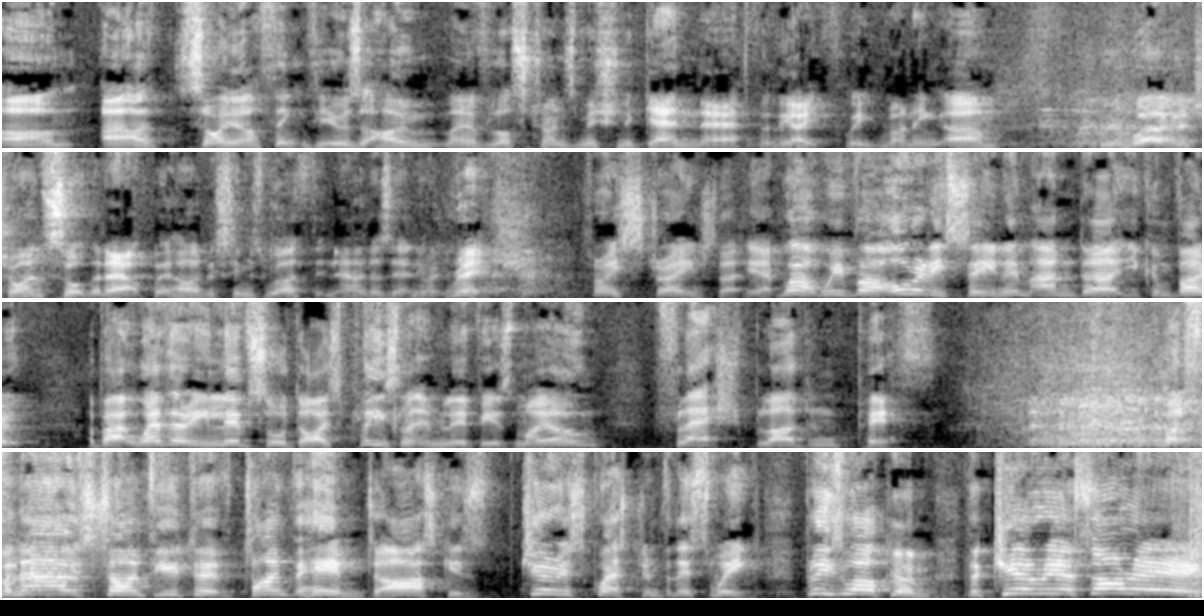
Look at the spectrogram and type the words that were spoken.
Um, uh, sorry, I think viewers at home may have lost transmission again there for the eighth week running. Um, we were going to try and sort that out, but it hardly seems worth it now, does it? Anyway, Rich. It's very strange that, yeah. Well, we've uh, already seen him, and uh, you can vote about whether he lives or dies. Please let him live. He is my own flesh, blood, and pith. but for now, it's time for you to time for him to ask his curious question for this week. Please welcome the Curious Orange.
